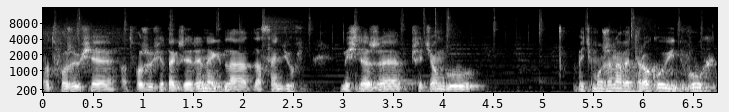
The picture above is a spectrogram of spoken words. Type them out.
otworzył się, otworzył się także rynek dla, dla sędziów. Myślę, że w przeciągu być może nawet roku i dwóch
